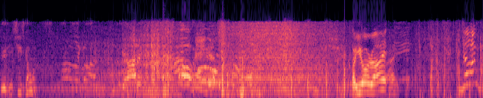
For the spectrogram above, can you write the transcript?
Dude, he, she's going. Oh my god. Got it. Oh Are you alright? No, I'm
